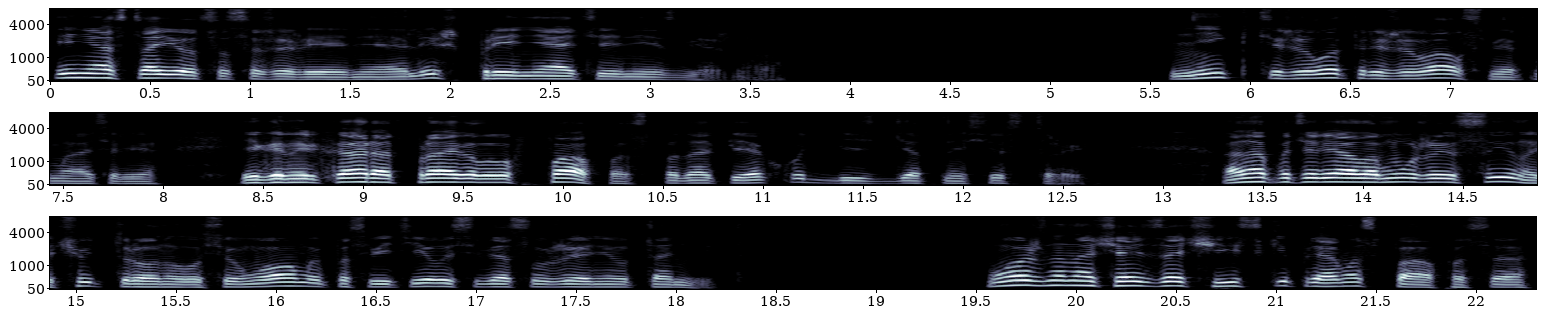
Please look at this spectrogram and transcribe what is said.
и не остается сожаления, лишь принятие неизбежного. Ник тяжело переживал смерть матери, и Гамилькар отправил его в Пафос под опеку бездетной сестры. Она потеряла мужа и сына, чуть тронулась умом и посвятила себя служению Танит. Можно начать зачистки прямо с Пафоса,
